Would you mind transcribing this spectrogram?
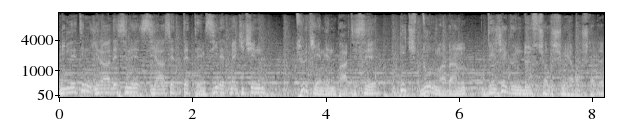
milletin iradesini siyasette temsil etmek için Türkiye'nin partisi hiç durmadan gece gündüz çalışmaya başladı.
